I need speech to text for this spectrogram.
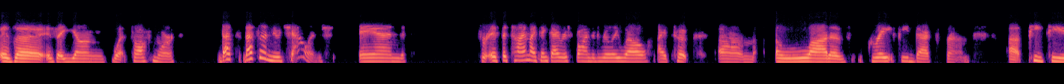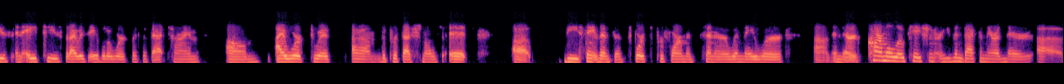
as a as a young what sophomore that's that's a new challenge and for at the time i think i responded really well i took um a lot of great feedback from uh, pts and ats that i was able to work with at that time um i worked with um the professionals at uh the St. Vincent Sports Performance Center when they were um, in their Carmel location, or even back in there in their uh,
